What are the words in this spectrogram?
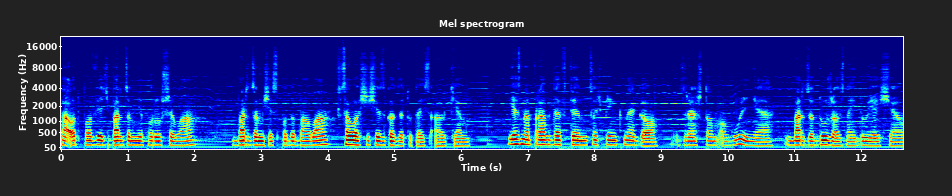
ta odpowiedź bardzo mnie poruszyła. Bardzo mi się spodobała. W całości się zgodzę tutaj z Alkiem. Jest naprawdę w tym coś pięknego. Zresztą ogólnie bardzo dużo znajduje się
